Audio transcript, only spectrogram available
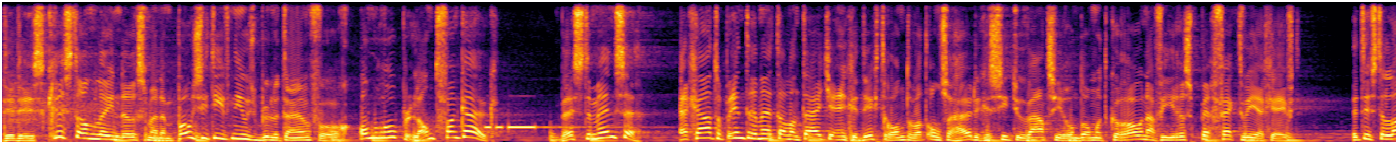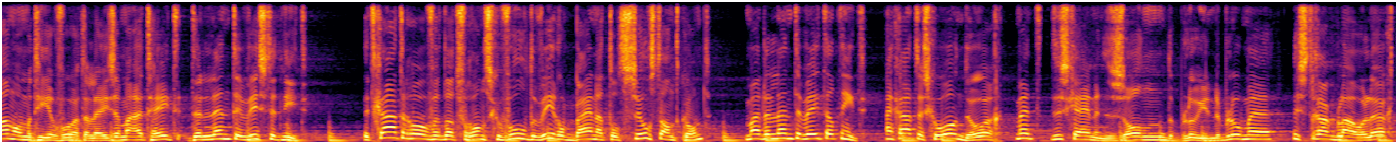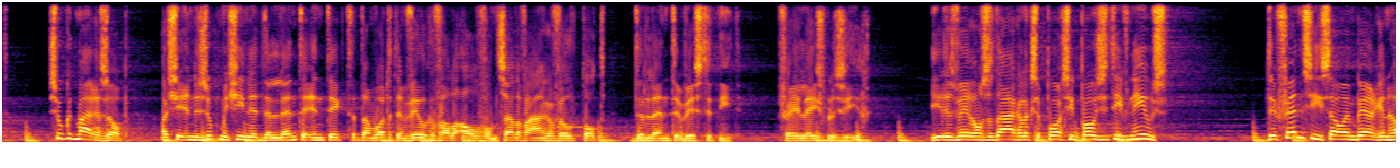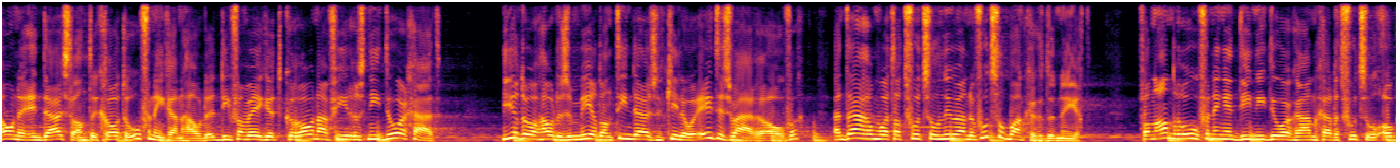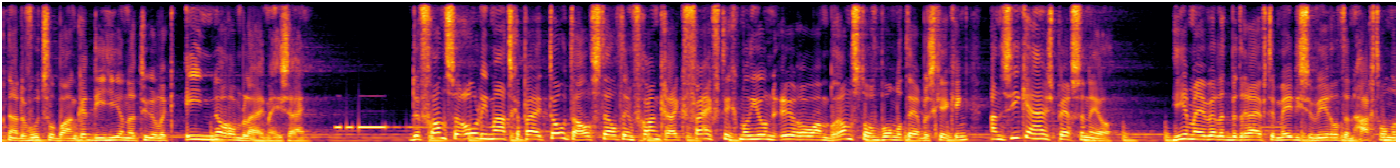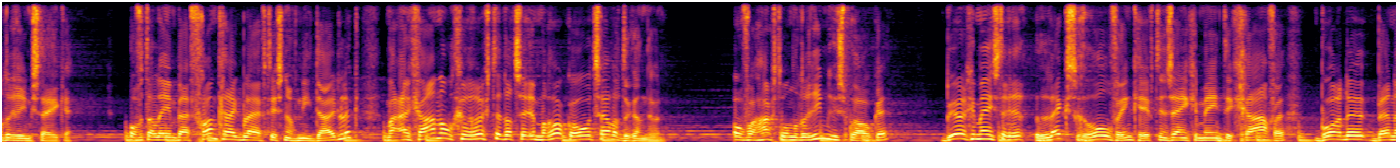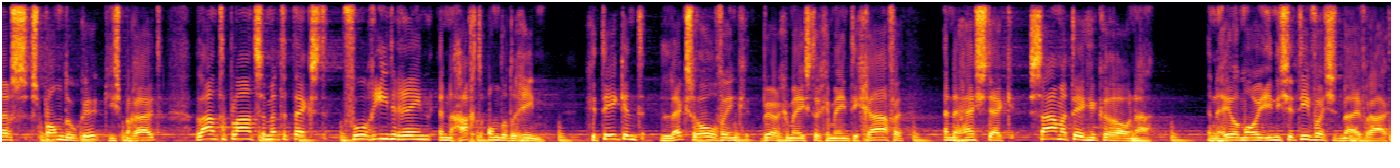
Dit is Christian Leenders met een positief nieuwsbulletin voor Omroep Land van Kuik. Beste mensen, er gaat op internet al een tijdje een gedicht rond wat onze huidige situatie rondom het coronavirus perfect weergeeft. Het is te lang om het hier voor te lezen, maar het heet De lente wist het niet. Het gaat erover dat voor ons gevoel de wereld bijna tot stilstand komt, maar de lente weet dat niet en gaat dus gewoon door met de schijnende zon, de bloeiende bloemen, de strak blauwe lucht. Zoek het maar eens op. Als je in de zoekmachine de lente intikt, dan wordt het in veel gevallen al vanzelf aangevuld tot de lente wist het niet. Veel leesplezier. Hier is weer onze dagelijkse portie positief nieuws. Defensie zou in Bergen-Honen in Duitsland een grote oefening gaan houden die vanwege het coronavirus niet doorgaat. Hierdoor houden ze meer dan 10.000 kilo etenswaren over en daarom wordt dat voedsel nu aan de voedselbanken gedoneerd. Van andere oefeningen die niet doorgaan gaat het voedsel ook naar de voedselbanken die hier natuurlijk enorm blij mee zijn. De Franse oliemaatschappij Total stelt in Frankrijk 50 miljoen euro aan brandstofbonnen ter beschikking aan ziekenhuispersoneel. Hiermee wil het bedrijf de medische wereld een hart onder de riem steken. Of het alleen bij Frankrijk blijft is nog niet duidelijk, maar er gaan al geruchten dat ze in Marokko hetzelfde gaan doen. Over hart onder de riem gesproken. Burgemeester Lex Rolvink heeft in zijn gemeente Graven borden, banners, spandoeken, kies maar uit, laten plaatsen met de tekst Voor iedereen een hart onder de riem. Getekend Lex Rolvink, burgemeester gemeente Graven en de hashtag Samen tegen corona. Een heel mooi initiatief als je het mij vraagt.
